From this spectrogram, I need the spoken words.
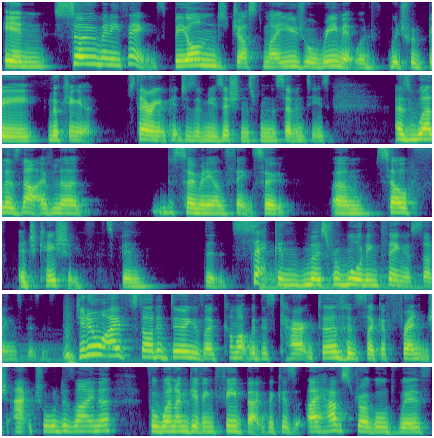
in so many things beyond just my usual remit, would, which would be looking at, staring at pictures of musicians from the 70s. As well as that, I've learned so many other things. So um, self education has been the second most rewarding thing of starting this business. Do you know what I've started doing is I've come up with this character that's like a French actual designer for when I'm giving feedback because I have struggled with,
